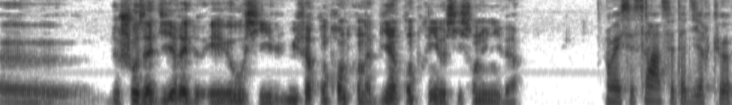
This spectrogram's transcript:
euh, de choses à dire et, et aussi lui faire comprendre qu'on a bien compris aussi son univers. Oui, c'est ça. C'est-à-dire que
